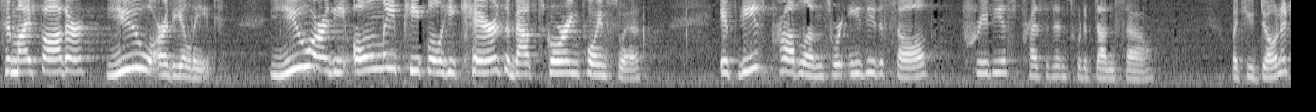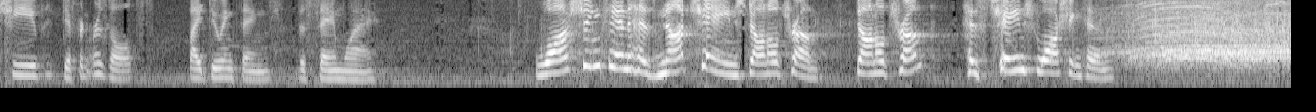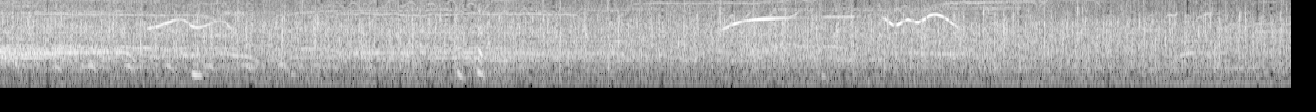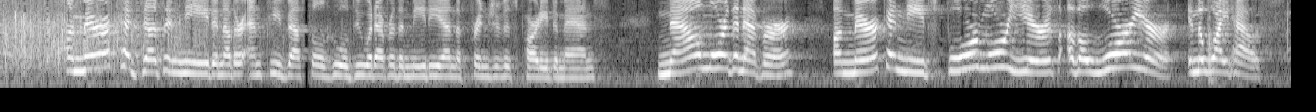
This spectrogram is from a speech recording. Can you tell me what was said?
To my father, you are the elite. You are the only people he cares about scoring points with. If these problems were easy to solve, previous presidents would have done so. But you don't achieve different results by doing things the same way. Washington has not changed Donald Trump. Donald Trump has changed Washington. America doesn't need another empty vessel who will do whatever the media and the fringe of his party demands. Now more than ever, America needs four more years of a warrior in the White House.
